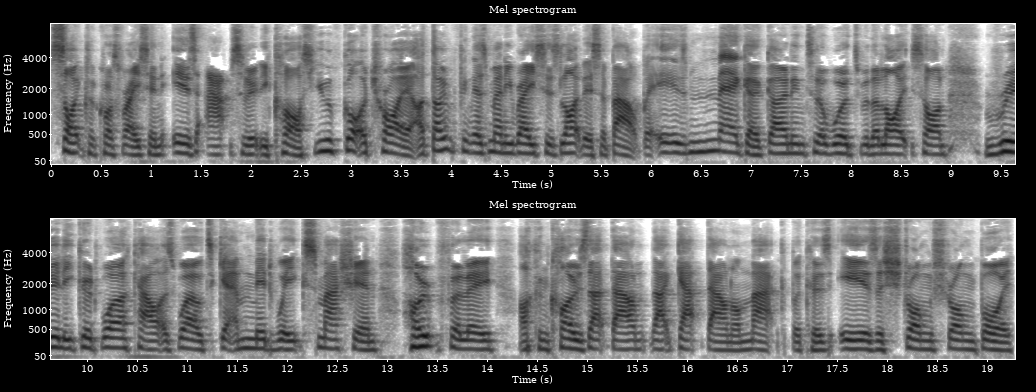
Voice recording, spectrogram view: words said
cyclocross racing is absolutely class. You've got to try it. I don't think there's many races like this about, but it is mega going into the woods with the lights on. Really good workout as well to get a midweek smash in. Hopefully I can close that down, that gap down on Mac because he is a strong, strong boy.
